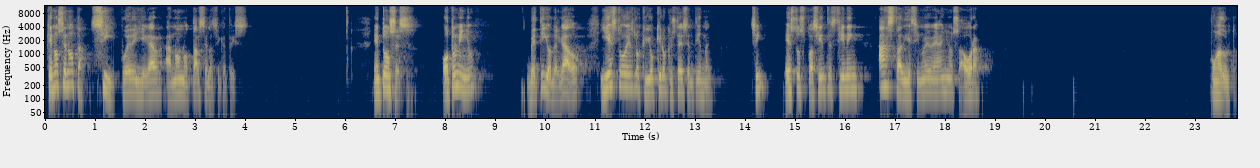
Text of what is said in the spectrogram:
que no se nota, sí puede llegar a no notarse la cicatriz. Entonces, otro niño, Betío Delgado, y esto es lo que yo quiero que ustedes entiendan, ¿sí? Estos pacientes tienen hasta 19 años ahora. Un adulto.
